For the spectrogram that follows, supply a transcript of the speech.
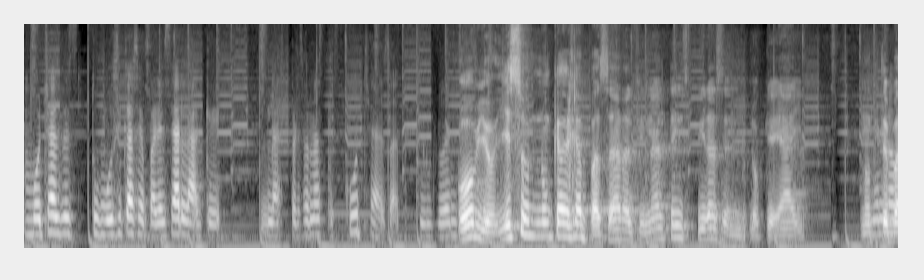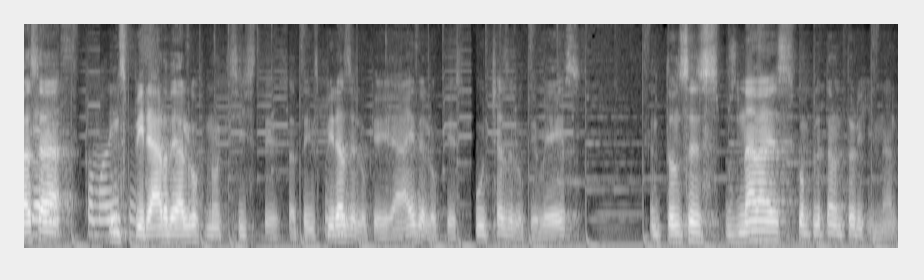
muchas veces tu música se parece a la que las personas que escuchas, a tus influencias. Obvio, y eso nunca deja pasar. Al final te inspiras en lo que hay. No te vas a inspirar de algo que no existe. O sea, te inspiras de lo que hay, de lo que escuchas, de lo que ves. Entonces, pues nada es completamente original.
